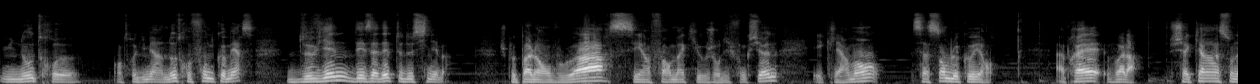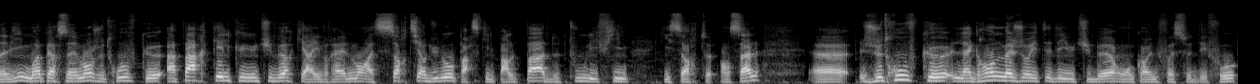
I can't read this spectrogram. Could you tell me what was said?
une autre, entre guillemets, un autre fond de commerce deviennent des adeptes de cinéma. Je peux pas leur en vouloir, c'est un format qui aujourd'hui fonctionne, et clairement, ça semble cohérent. Après, voilà, chacun a son avis. Moi, personnellement, je trouve que, à part quelques youtubeurs qui arrivent réellement à sortir du lot parce qu'ils ne parlent pas de tous les films qui sortent en salle, euh, je trouve que la grande majorité des youtubeurs ont encore une fois ce défaut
